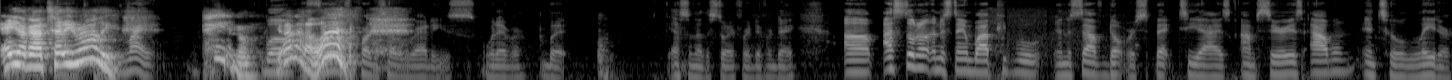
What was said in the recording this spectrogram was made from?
and y'all got Teddy Riley. Right. Damn, Well, y'all got a lot. part of Teddy Riley's whatever, but that's another story for a different day. Um, I still don't understand why people in the South don't respect T.I.'s "I'm Serious" album until later.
